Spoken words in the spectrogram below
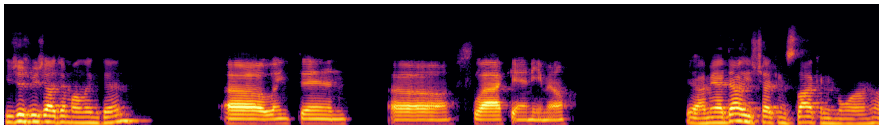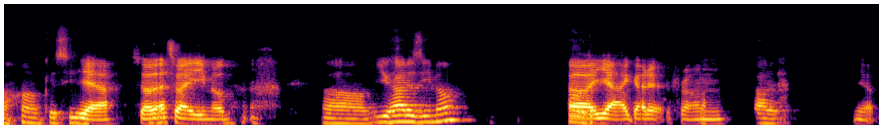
You just reached out to him on LinkedIn. Uh, LinkedIn, uh, Slack, and email. Yeah, I mean, I doubt he's checking Slack anymore because he. Yeah, so that's why I emailed. um, you had his email. Uh, oh, yeah, I got it from. Got it. Yep.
